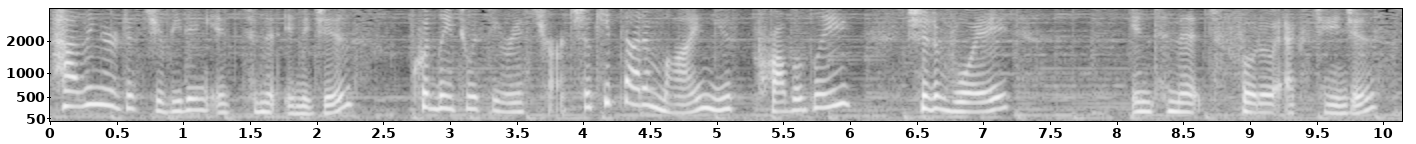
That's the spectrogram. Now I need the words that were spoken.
Having or distributing intimate images could lead to a serious charge. So keep that in mind. Youth probably should avoid intimate photo exchanges.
